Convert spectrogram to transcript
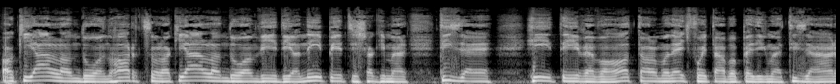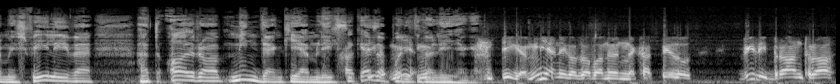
aki állandóan harcol, aki állandóan védi a népét, és aki már 17 éve van hatalmon, egyfolytában Amerikában pedig már 13 és fél éve, hát arra mindenki emlékszik, hát ez igen, a politika milyen, lényege. Igen, milyen igaza van önnek? Hát például Willy Brandtra,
